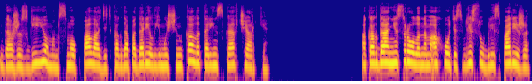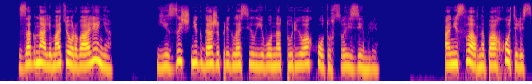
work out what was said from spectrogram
Даже с Гийомом смог поладить, когда подарил ему щенка лотаринской овчарки. А когда они с Роланом, охотясь в лесу близ Парижа, загнали матерого оленя, язычник даже пригласил его на турью охоту в свои земли. Они славно поохотились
